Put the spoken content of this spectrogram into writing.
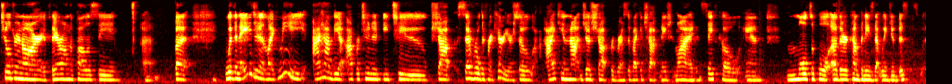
children are if they're on the policy. Um, but with an agent like me, I have the opportunity to shop several different carriers. So I cannot just shop Progressive. I can shop Nationwide and Safeco and multiple other companies that we do business with.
